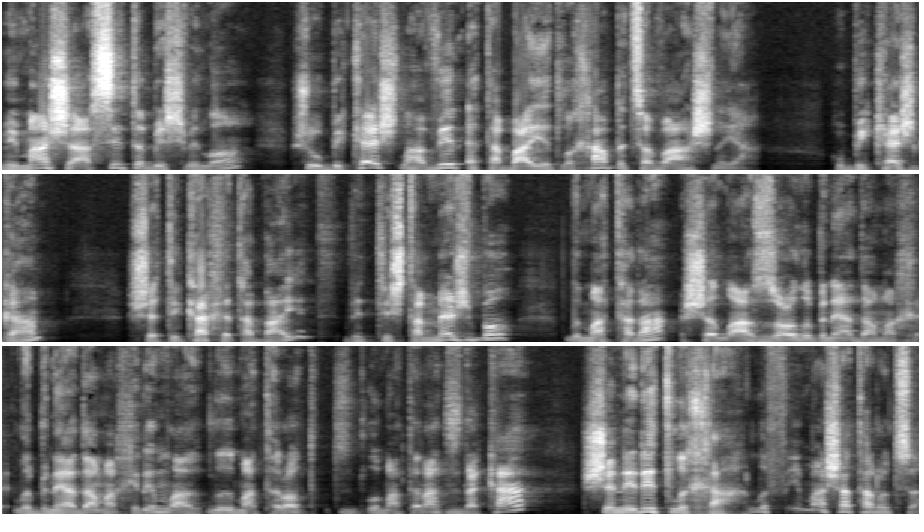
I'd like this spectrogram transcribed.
ממה שעשית בשבילו, שהוא ביקש להעביר את הבית לך בצוואה השנייה. הוא ביקש גם שתיקח את הבית ותשתמש בו למטרה של לעזור לבני אדם, אחר, לבני אדם אחרים, למטרות, למטרת צדקה שנראית לך, לפי מה שאתה רוצה.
